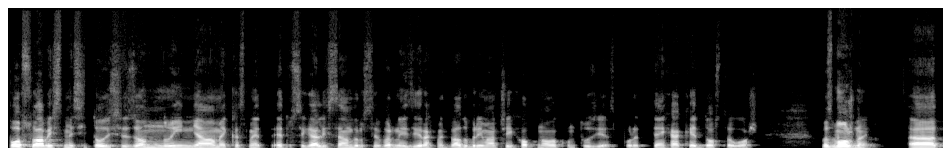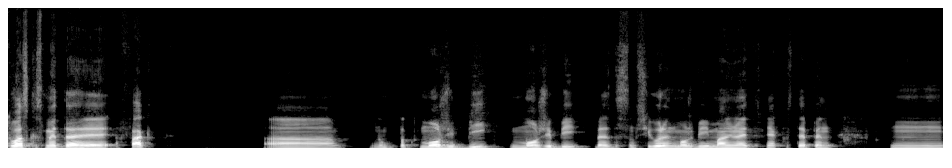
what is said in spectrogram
По-слаби сме си този сезон, но и нямаме късмет. Ето сега Лисандро се върна, изиграхме два добри мача и хоп, нова контузия. Според Тенхак е доста лош. Възможно е. А, това с късмета е факт. А, но пък може би, може би, без да съм сигурен, може би и Man United в някаква степен м-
